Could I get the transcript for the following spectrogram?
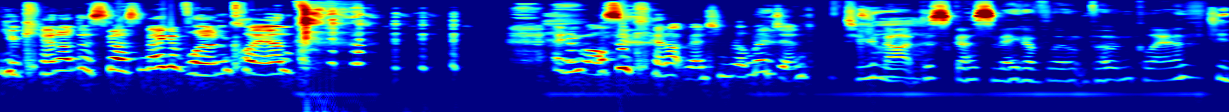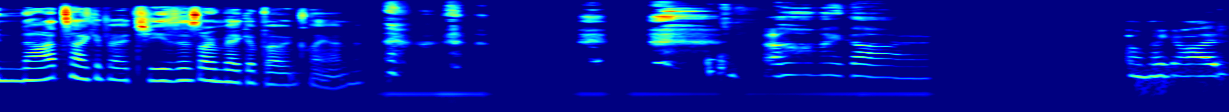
You cannot discuss Mega Bone clan. and you also cannot mention religion. Do not discuss Mega Bone Bone Clan. Do not talk about Jesus or Mega Bone Clan. Oh my god. Oh my god.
